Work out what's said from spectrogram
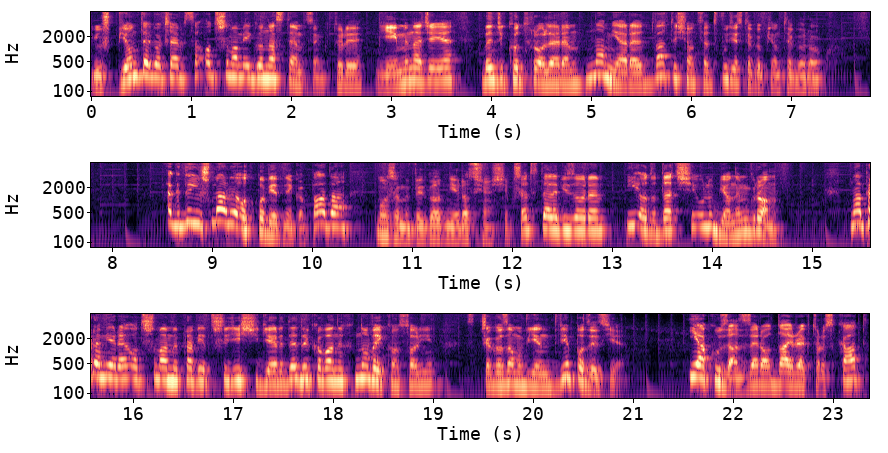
Już 5 czerwca otrzymam jego następcę, który, miejmy nadzieję, będzie kontrolerem na miarę 2025 roku. A gdy już mamy odpowiedniego pada, możemy wygodnie rozsiąść się przed telewizorem i oddać się ulubionym grom. Na premierę otrzymamy prawie 30 gier dedykowanych nowej konsoli, z czego zamówiłem dwie pozycje. Yakuza Zero Director's Cut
